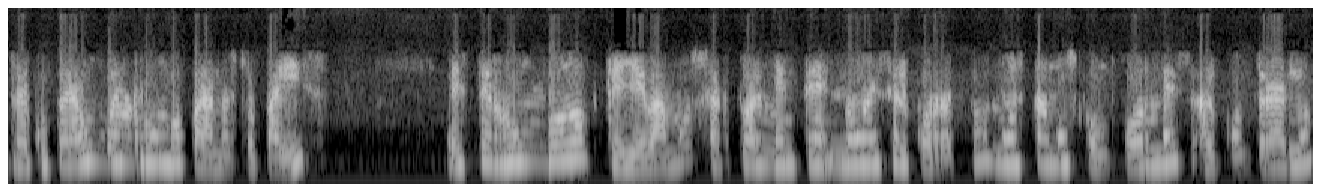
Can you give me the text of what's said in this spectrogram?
recuperar un buen rumbo para nuestro país, este rumbo que llevamos actualmente no es el correcto, no estamos conformes, al contrario,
